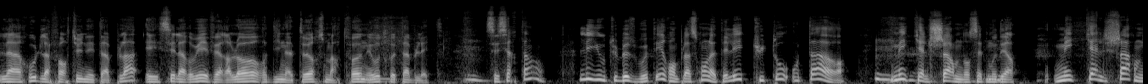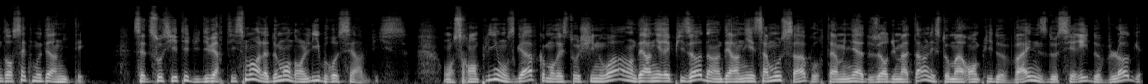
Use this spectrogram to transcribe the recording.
La roue de la fortune est à plat et c'est la ruée vers l'ordinateur, smartphone et autres tablettes. C'est certain. Les youtubeuses beauté remplaceront la télé tuto ou tard. Mais quel charme dans cette moderne... Mais quel charme dans cette modernité cette société du divertissement à la demande en libre service. On se remplit, on se gave comme au resto chinois, un dernier épisode, un dernier samosa pour terminer à 2h du matin, l'estomac rempli de vines, de séries, de vlogs,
